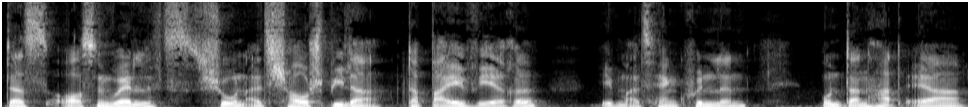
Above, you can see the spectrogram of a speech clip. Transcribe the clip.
dass Orson Welles schon als Schauspieler dabei wäre, eben als Hank Quinlan. Und dann hat er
